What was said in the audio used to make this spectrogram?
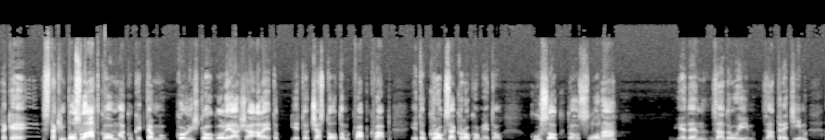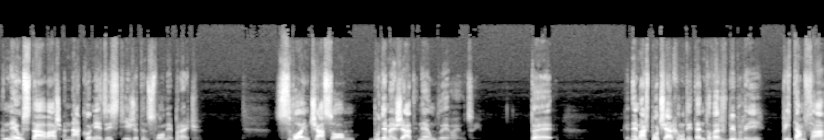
také s takým pozlátkom, ako keď tam kolíš toho Goliáša, ale je to, je to často o tom kvap, kvap. Je to krok za krokom. Je to kúsok toho slona, jeden za druhým, za tretím a neustávaš a nakoniec zistíš, že ten slon je preč. Svojim časom budeme žať neumdlievajúci. To je, keď nemáš počiarknutý tento verš v Biblii, pýtam sa,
